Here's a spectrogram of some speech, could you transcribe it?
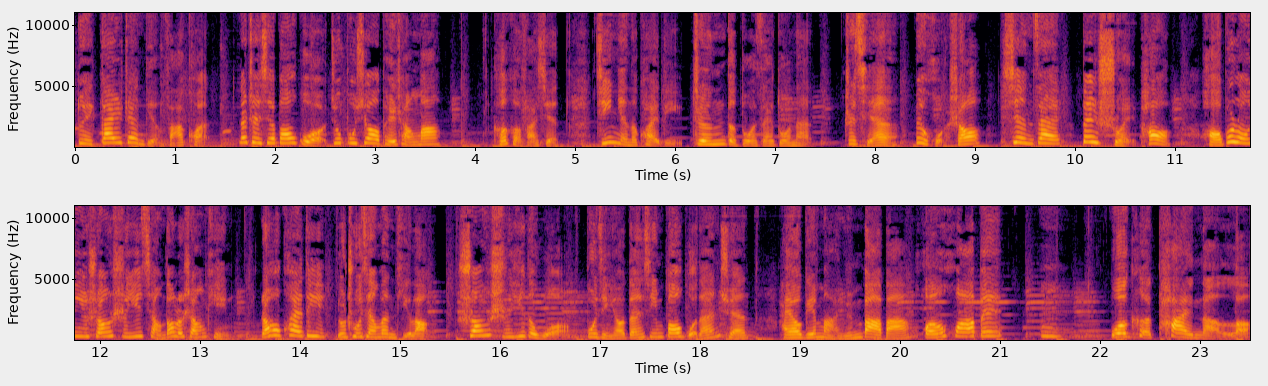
对该站点罚款。那这些包裹就不需要赔偿吗？可可发现，今年的快递真的多灾多难。之前被火烧，现在被水泡，好不容易双十一抢到了商品，然后快递又出现问题了。双十一的我不仅要担心包裹的安全，还要给马云爸爸还花呗。嗯，我可太难了。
